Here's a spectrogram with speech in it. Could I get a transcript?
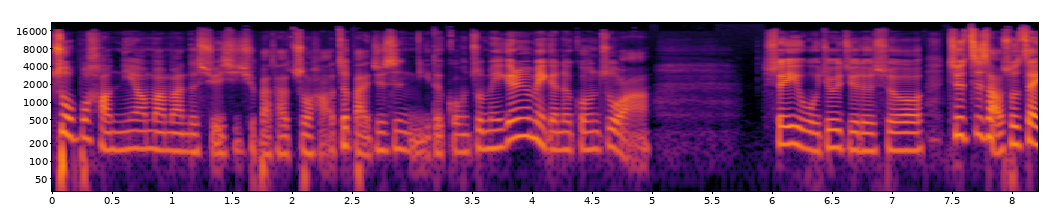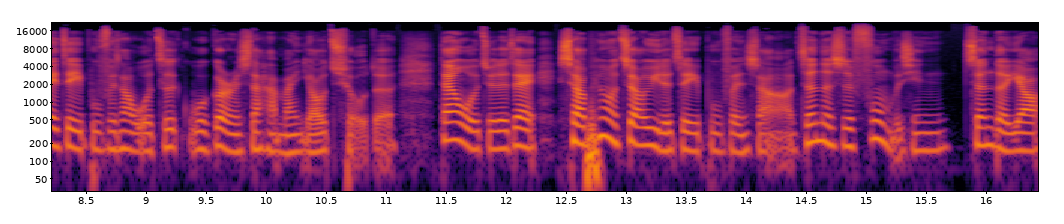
做不好，你要慢慢的学习去把它做好。这本来就是你的工作，每个人每个人的工作啊。所以我就觉得说，就至少说在这一部分上，我这我个人是还蛮要求的。但我觉得在小朋友教育的这一部分上啊，真的是父母亲真的要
